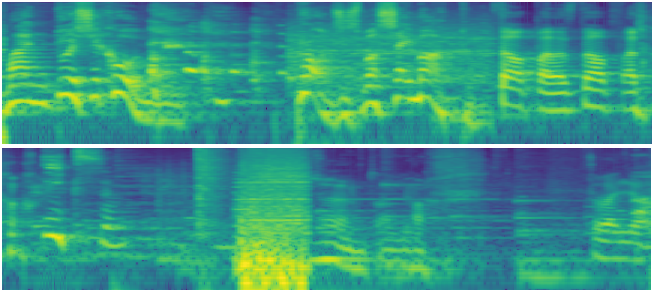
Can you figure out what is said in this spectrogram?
Ma in due secondi. Prozis, ma sei matto. Stoppalo, stoppalo. X. Tu voglio...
